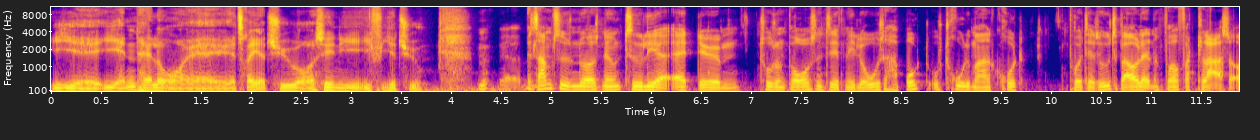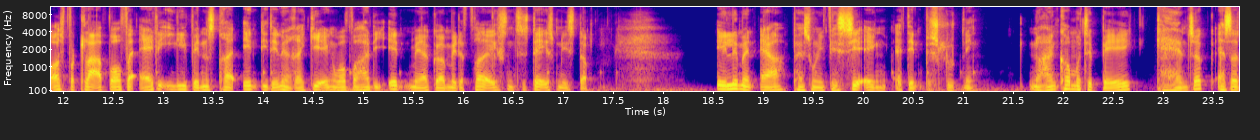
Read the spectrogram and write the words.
i, øh, i anden halvår af, 23 og også ind i, i 24. Men, øh, men samtidig nu også nævnt tidligere, at øh, Trudson Poulsen og Stephanie Lose har brugt utrolig meget krudt på at tage sig ud til baglandet for at forklare sig, også forklare, hvorfor er det egentlig Venstre endt i denne regering, hvorfor har de endt med at gøre Mette Frederiksen til statsminister. Ellemann er personificering af den beslutning. Når han kommer tilbage, kan han så, altså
